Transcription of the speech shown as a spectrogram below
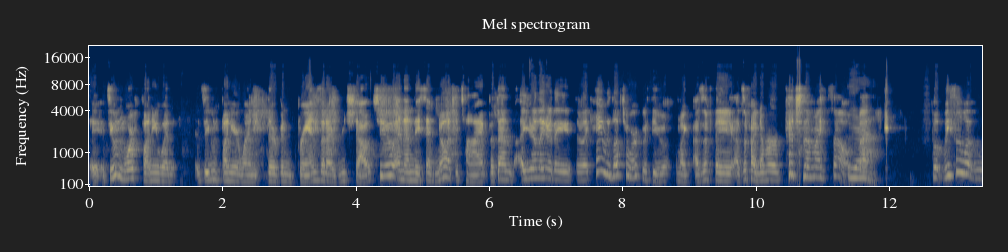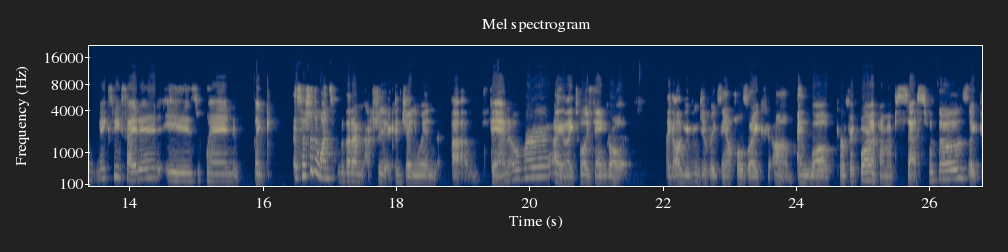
it's even more funny when it's even funnier when there have been brands that I've reached out to and then they said no at the time, but then a year later they they're like, "Hey, we'd love to work with you." I'm like, as if they as if I never pitched them myself. Yeah. But, but basically, what makes me excited is when like especially the ones that I'm actually like a genuine um, fan over. I like totally fangirl. Like I'll even give examples. Like um, I love Perfect Bar. Like I'm obsessed with those. Like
